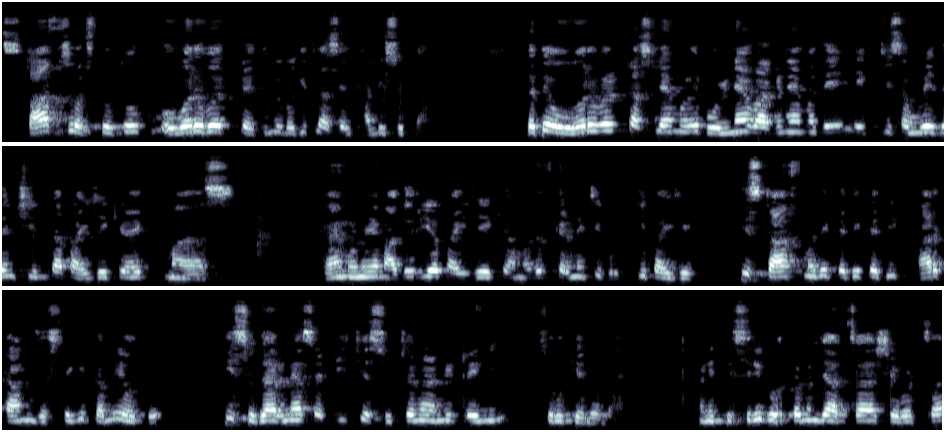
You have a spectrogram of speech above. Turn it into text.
स्टाफ जो असतो तो ओव्हरवर्क आहे. तुम्ही बघितलं असेल खाली सुद्धा. तर ते ओव्हरवर्क असल्यामुळे बोलण्या वागण्यामध्ये एक जी संवेदनशीलता पाहिजे किंवा एक मास काय म्हणूया माधुर्य पाहिजे किंवा मदत करण्याची वृत्ती पाहिजे ती स्टाफमध्ये कधी कधी फार काम जसे की कमी होते ती सुधारण्यासाठीचे सूचना आणि ट्रेनिंग सुरू केलेलं आहे. आणि तिसरी गोष्ट म्हणजे आजचा शेवटचा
